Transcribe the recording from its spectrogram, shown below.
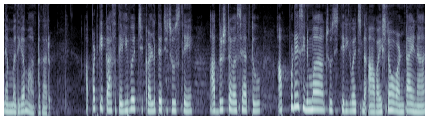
నెమ్మదిగా మా అత్తగారు. అప్పటికి కాస్త తెలివి వచ్చి కళ్ళు తెరిచి చూస్తే అదృష్టవశాత్తు అప్పుడే సినిమా చూసి తిరిగి వచ్చిన ఆ వైష్ణవ వంట ఆయన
